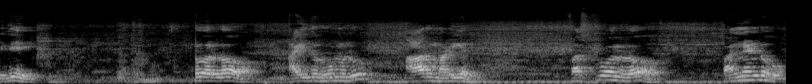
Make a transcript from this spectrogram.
ఇది ఫ్లోర్లో ఐదు రూములు ఆరు మడిగలు. ఫస్ట్ ఫ్లోర్లో పన్నెండు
